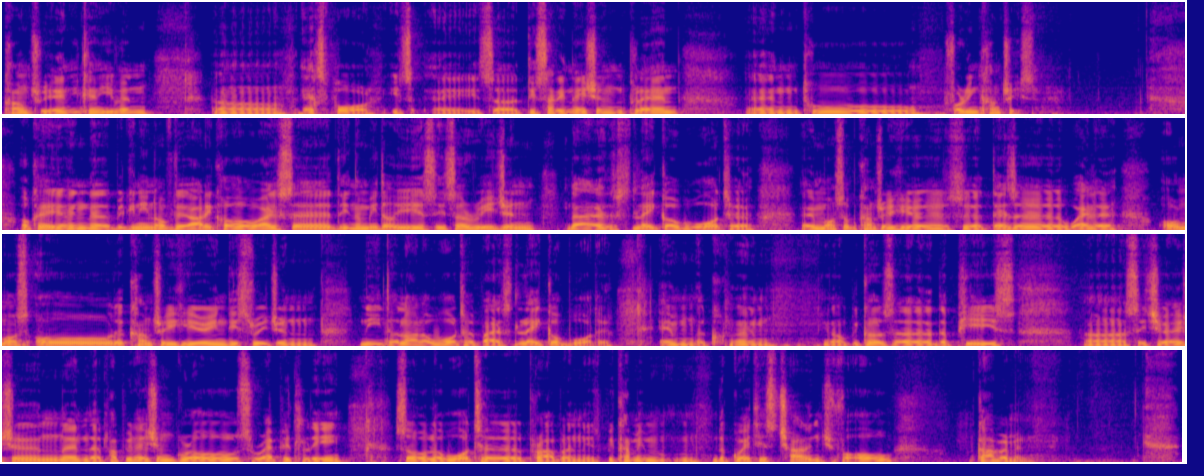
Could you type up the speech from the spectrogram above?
country, and it can even uh, export its uh, its uh, desalination plant and to foreign countries. Okay, in the beginning of the article, I said in the Middle East, it's a region that's lake of water. And most of the country here is uh, desert weather. Almost all the country here in this region need a lot of water, but it's lake of water. And, and you know, because uh, the peace uh, situation and the population grows rapidly, so the water problem is becoming mm, the greatest challenge for all government.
